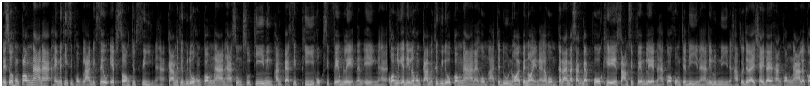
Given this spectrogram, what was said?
ในส่วนของกล้องหน้านะให้มาที่ 16 ล้านพิกเซล f 2.4นะฮะการบันทึกวิดีโอของกล้องหน้านะฮะสูงสุดที่ 1080p 60 เฟรมเรทนั่นเองนะฮะความละเอียดในเรื่องของการบันทึกวิดีโอกล้องหน้านะครับผมอาจจะดูน้อยไปหน่อยนะครับผมถ้าได้มาสักแบบ 4K 30 เฟรมเรทนะฮะก็คงจะดีนะฮะในรุ่นนี้นะครับก็จะได้ใช้ได้ทั้งกล้องหน้าแล้วก็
